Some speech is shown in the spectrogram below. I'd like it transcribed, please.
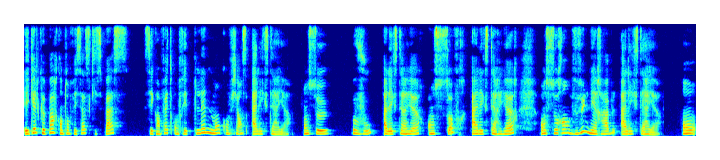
Et quelque part quand on fait ça ce qui se passe, c'est qu'en fait on fait pleinement confiance à l'extérieur. On se voue l'extérieur, on s'offre à l'extérieur, on se rend vulnérable à l'extérieur. On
